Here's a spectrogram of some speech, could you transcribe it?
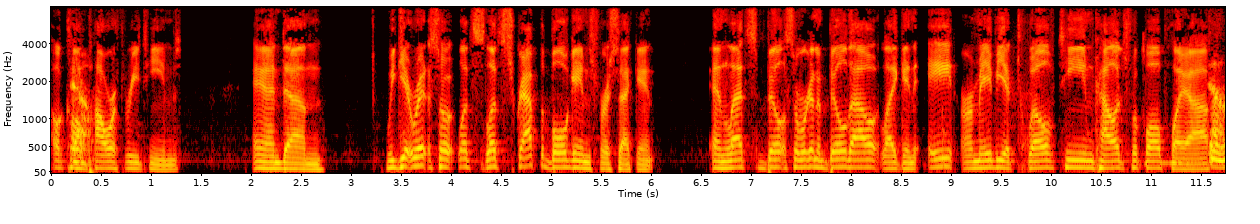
I'll call them power three teams, and um, we get rid. So let's let's scrap the bowl games for a second, and let's build. So we're going to build out like an eight or maybe a twelve team college football playoff. Yeah,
